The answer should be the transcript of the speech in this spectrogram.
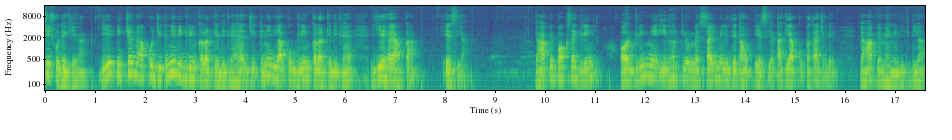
चीज़ को देखिएगा। ये पिक्चर में आपको जितने भी ग्रीन कलर के दिख रहे हैं, जितने भी आपको ग्रीन कलर के दिख रहे हैं, ये है आपका एशिया। यहाँ पे बॉक्स है ग्रीन और ग्रीन में इधर की ओर मैं साइड में लिख देता हूँ एशिया ताकि आपको पता चले। यहाँ पे मैंने लिख दिया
